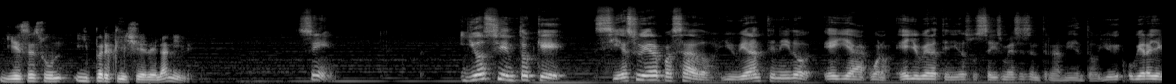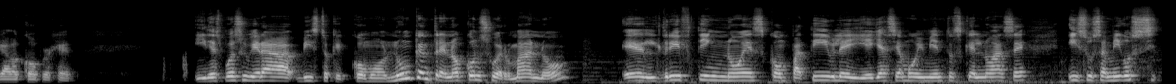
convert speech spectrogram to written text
Y ese es un hiper cliché del anime. Sí. Yo siento que si eso hubiera pasado y hubieran tenido ella, bueno, ella hubiera tenido sus seis meses de entrenamiento, yo hubiera llegado a Copperhead y después hubiera visto que como nunca entrenó con su hermano, el drifting no es compatible y ella hacía movimientos que él no hace y sus amigos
